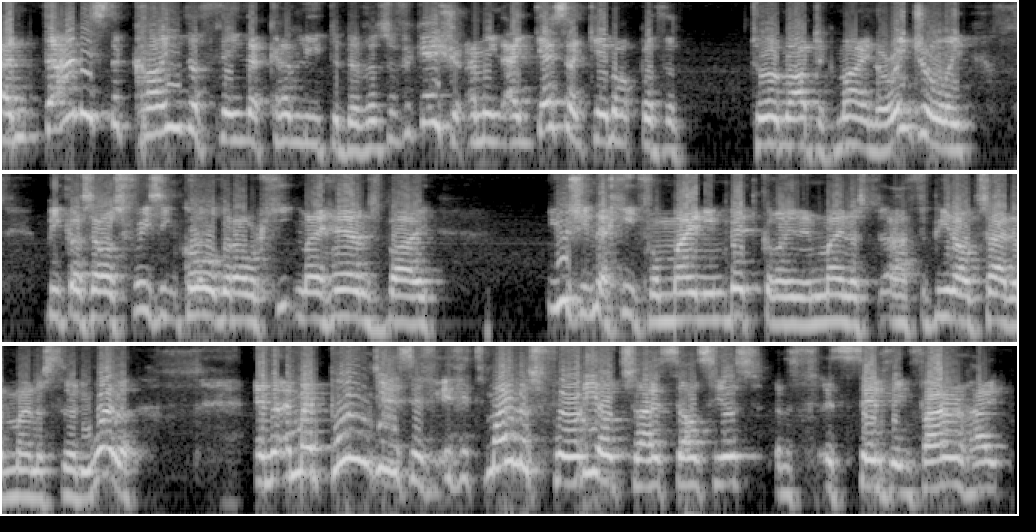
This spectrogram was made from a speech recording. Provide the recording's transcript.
And that is the kind of thing that can lead to diversification. I mean, I guess I came up with the term Arctic mine originally because I was freezing cold and I would heat my hands by using the heat from mining Bitcoin in minus after being outside in minus 30 weather. And, and my point is, if, if it's minus 40 outside Celsius, and it's, the same thing Fahrenheit,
